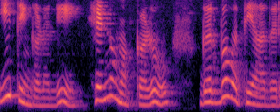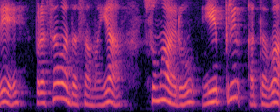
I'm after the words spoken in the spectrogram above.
ಈ ತಿಂಗಳಲ್ಲಿ ಹೆಣ್ಣು ಮಕ್ಕಳು ಗರ್ಭವತಿಯಾದರೆ ಪ್ರಸವದ ಸಮಯ ಸುಮಾರು ಏಪ್ರಿಲ್ ಅಥವಾ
